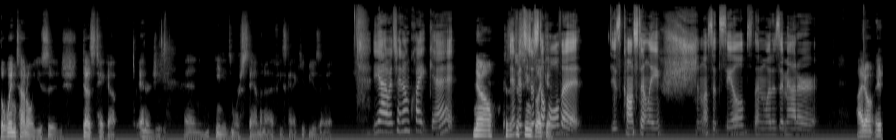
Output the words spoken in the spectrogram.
the wind tunnel usage does take up energy, and he needs more stamina if he's going to keep using it. yeah, which I don't quite get. No, because it if just it's seems just like a hole that is constantly unless it's sealed, then what does it matter? I don't. It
